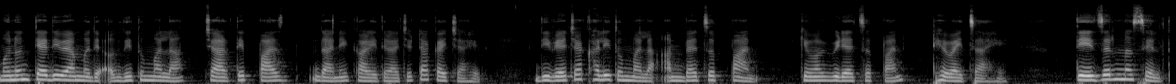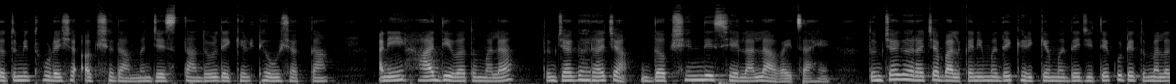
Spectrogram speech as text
म्हणून त्या दिव्यामध्ये अगदी तुम्हाला चार ते पाच दाणे काळे तिळाचे टाकायचे आहेत. दिव्याच्या खाली तुम्हाला आंब्याचं पान किंवा विड्याचं पान ठेवायचं आहे. ते जर नसेल तर तुम्ही थोड्याशा अक्षदा म्हणजेच तांदूळ देखील ठेवू शकता आणि हा दिवा तुम्हाला तुमच्या घराच्या दक्षिण दिशेला लावायचा आहे. तुमच्या घराच्या बाल्कनीमध्ये खिडकीमध्ये जिथे कुठे तुम्हाला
